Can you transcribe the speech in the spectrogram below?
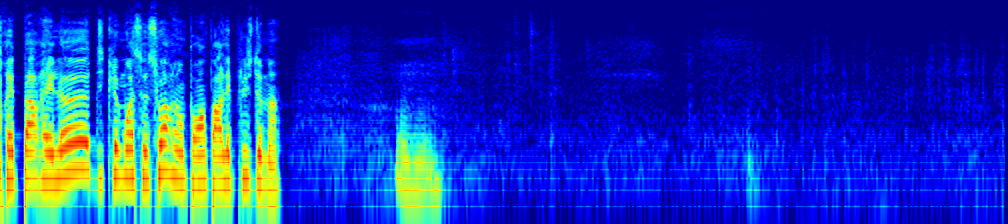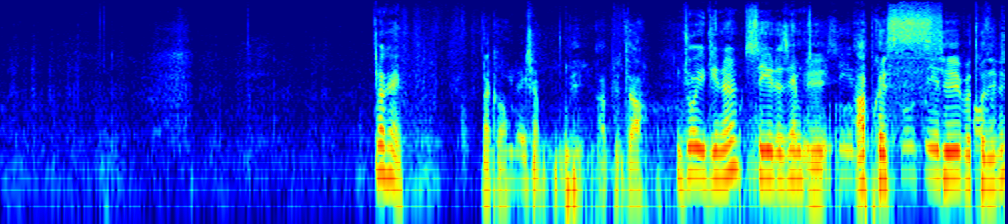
préparez-le, dites-le moi ce soir et on pourra en parler plus demain. D'accord. You later. Et à plus tard. Enjoy your dinner. See it as empty. Et appréciez votre dîner.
